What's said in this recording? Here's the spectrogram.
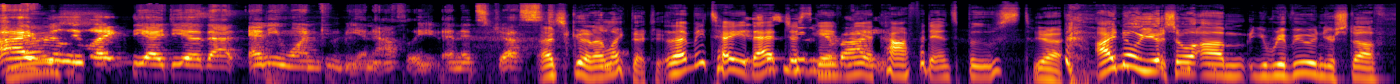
I Nice. really like the idea that anyone can be an athlete, and it's just That's good. I like that too. Let me tell you, It's that just just gave me a confidence boost. Yeah, I know you. So, um, you reviewing your stuff.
